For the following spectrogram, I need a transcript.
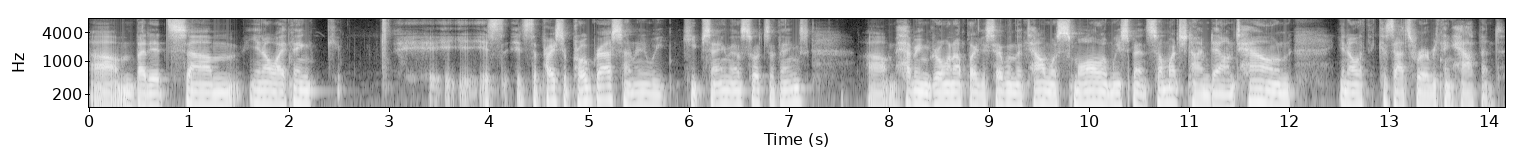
Um, but it's, um, you know, I think it's it's the price of progress. I mean, we keep saying those sorts of things. Um, having grown up, like I said, when the town was small and we spent so much time downtown, you know, because that's where everything happened.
